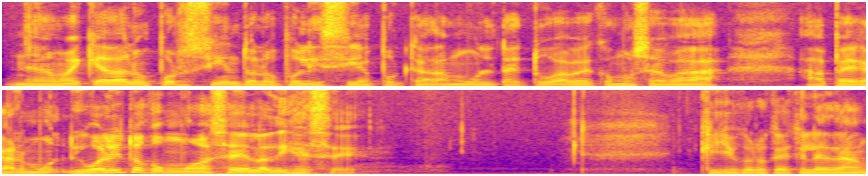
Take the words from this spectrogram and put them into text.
Nada más hay que darle un por ciento a los policías por cada multa. Y tú a ver cómo se va a pegar. Igualito como hace la DGC. Que yo creo que, es que le dan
